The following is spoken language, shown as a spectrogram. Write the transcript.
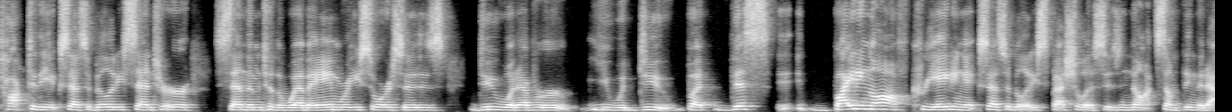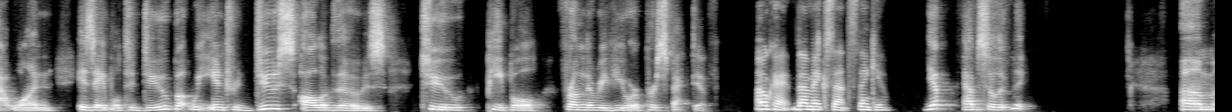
talk to the Accessibility Center, send them to the WebAIM resources, do whatever you would do. But this biting off creating accessibility specialists is not something that @ONE is able to do, but we introduce all of those to people from the reviewer perspective. Okay, that makes sense. Thank you. Yep, absolutely. Um,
